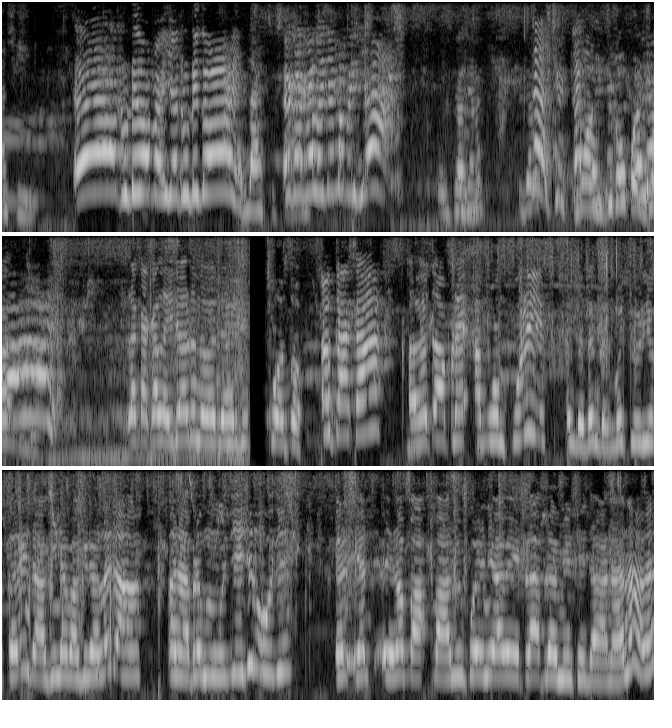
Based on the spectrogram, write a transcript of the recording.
આ શું? એ તૂટી ગયો પૈસા તૂટી ગયો એ કાકા લઈ જા પૈસા. પૈસા લે. પૈસા? કાકા લઈ જાડું નવા દરજી તો. કાકા હવે તો આપણે આ બોમ્બ ફોડી અને બધા ઘરમાં ચોરીઓ કરી દાગીના બાગીના લઈ જાવ અને આપણે મોદી છે ને મોદી એનો બાલુ કોઈ નહીં આવે એટલે આપણે અમીર થઈ જવાના ના હવે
